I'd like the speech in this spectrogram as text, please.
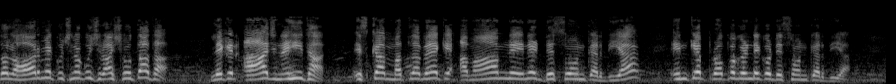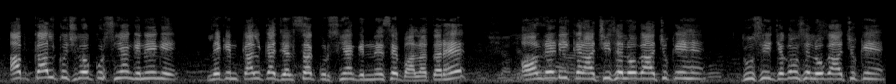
तो लाहौर में कुछ ना कुछ रश होता था, लेकिन आज नहीं था। इसका मतलब है कि अवाम ने इन्हें डिसोन कर दिया, इनके प्रोपोगंडे को डिसोन कर दिया। अब कल कुछ लोग कुर्सियाँ गिनेंगे, लेकिन कल का जलसा कुर्सियाँ गिनने से बालातर है। ऑलरेडी कराची से लोग आ चुके हैं, दूसरी जगहों से लोग आ चुके हैं।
